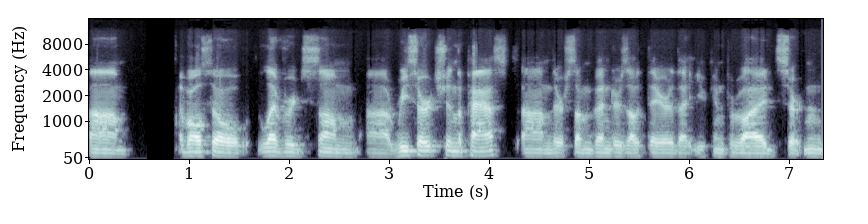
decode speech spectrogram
Um, I've also leveraged some uh, research in the past. Um, there's some vendors out there that you can provide certain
